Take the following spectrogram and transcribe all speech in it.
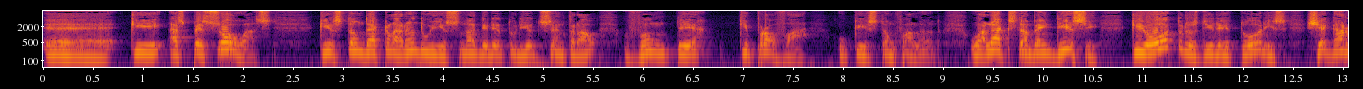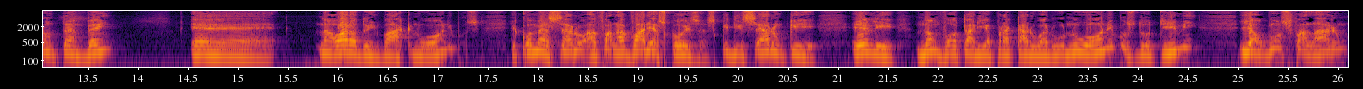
é, que as pessoas que estão declarando isso na diretoria do Central vão ter que provar o que estão falando. O Alex também disse que outros diretores chegaram também é, na hora do embarque no ônibus e começaram a falar várias coisas, que disseram que ele não voltaria para Caruaru no ônibus do time e alguns falaram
